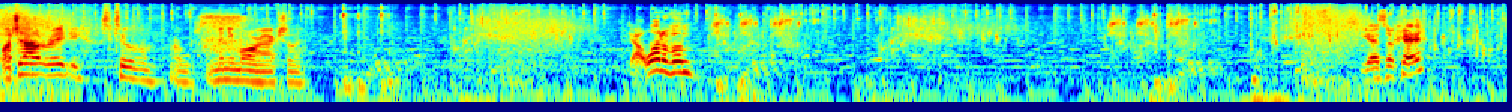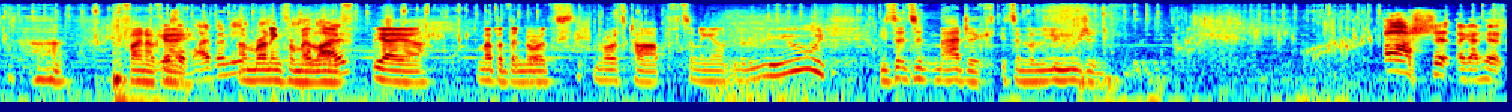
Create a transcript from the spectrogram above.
Watch out, Reggie. There's two of them, or many more actually. Got one of them. You guys okay? Fine, okay. alive, I mean? I'm running for my Alive? life. Yeah, yeah. I'm up at the north north top, sending out an illusion. He says it's magic. It's an illusion. Oh shit! I got hit.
